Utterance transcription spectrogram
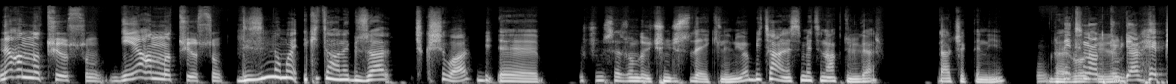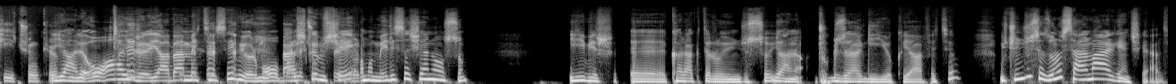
Ne anlatıyorsun? Niye anlatıyorsun? Dizinin ama iki tane güzel çıkışı var. Bir, e, üçüncü sezonda üçüncüsü de ekleniyor. Bir tanesi Metin Akdülger. Gerçekten iyi. Metin Akdülger hep iyi çünkü. Yani o ayrı. ya ben Metin'i seviyorum. O Ben başka bir şey. seviyorum. Ama Melisa Şen olsun. İyi bir e, karakter oyuncusu. Yani çok güzel giyiyor kıyafeti. Üçüncü sezonu Selma Ergenç geldi.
